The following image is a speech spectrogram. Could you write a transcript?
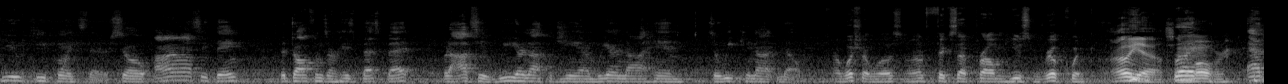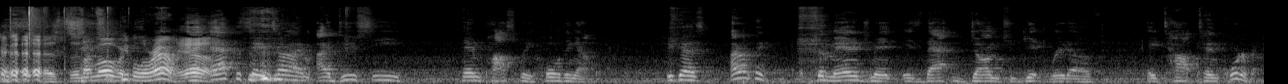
few key points there. So I honestly think the Dolphins are his best bet. But obviously we are not the GM. We are not him. So we cannot know. I wish I was. I would fix that problem in Houston real quick. Oh yeah. Send But him over. At the, Send them some over. people around. Yeah. At the same time, I do see him possibly holding out because I don't think the management is that dumb to get rid of a top ten quarterback.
